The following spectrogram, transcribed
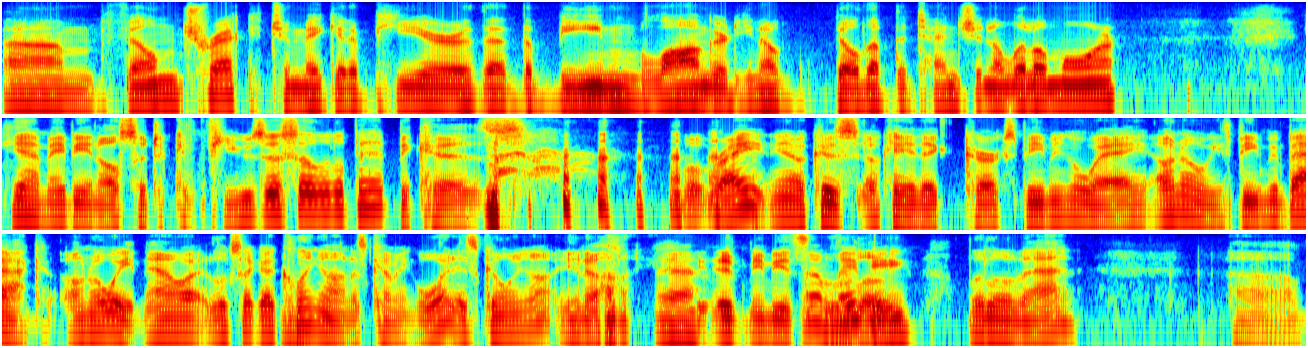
um, film trick to make it appear that the beam longer, you know, build up the tension a little more. Yeah, maybe and also to confuse us a little bit because, well, right? You know, because okay, the Kirk's beaming away. Oh no, he's beaming back. Oh no, wait, now it looks like a Klingon is coming. What is going on? You know, Yeah. it, maybe it's a little, maybe. little of that. Um,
